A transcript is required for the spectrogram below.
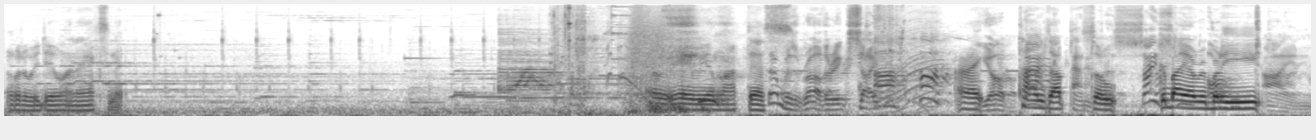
What do we do on accident? Hey, we unlocked this. That was rather exciting. Alright, You're time's up. So, goodbye, everybody. on time.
